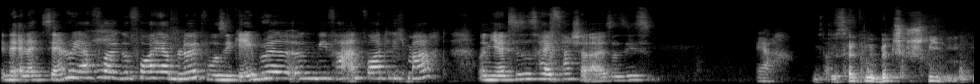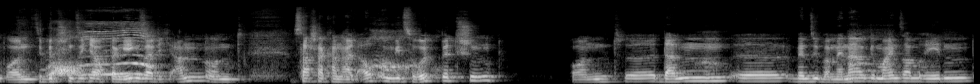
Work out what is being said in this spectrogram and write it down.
in der Alexandria-Folge vorher blöd, wo sie Gabriel irgendwie verantwortlich macht. Und jetzt ist es halt Sascha. Also sie ist, ja. Das ist halt eine Bitch geschrieben. Und sie bitchen sich ja auch dann gegenseitig an und Sascha kann halt auch irgendwie zurückbitchen. Und äh, dann, äh, wenn sie über Männer gemeinsam reden,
